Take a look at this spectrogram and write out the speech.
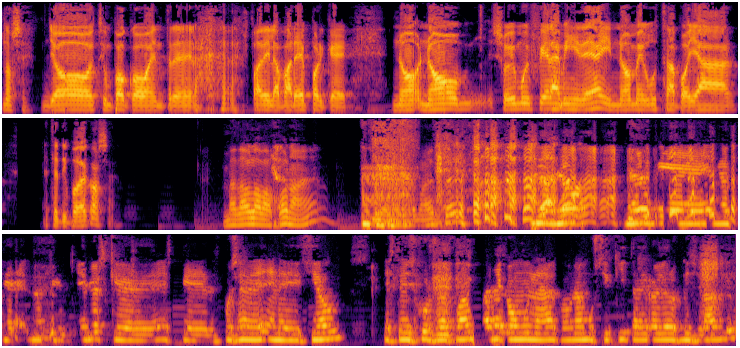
No sé, yo estoy un poco entre la espada y la pared porque no, no soy muy fiel a mis ideas y no me gusta apoyar este tipo de cosas. Me ha dado la bajona, ¿eh? No, no, Yo lo que, lo que, lo que quiero es que, es que después en, en edición este discurso de Juan vaya con una, con una musiquita y rollo de los miserables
